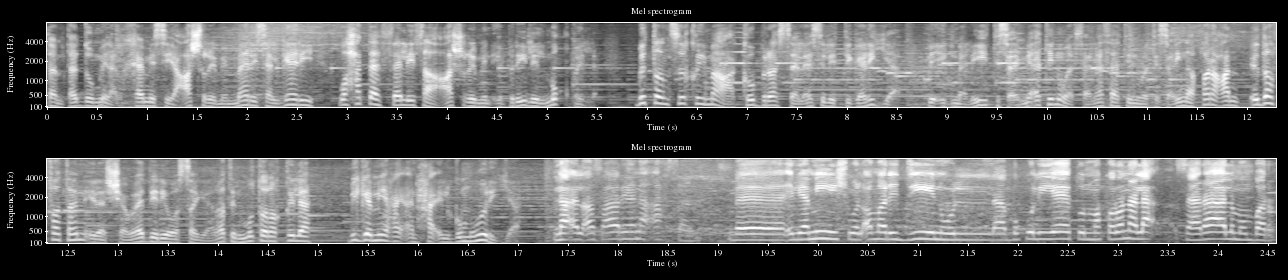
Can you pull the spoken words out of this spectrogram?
تمتد من الخامس عشر من مارس الجاري وحتى الثالث عشر من إبريل المقبل. بالتنسيق مع كبرى السلاسل التجارية بإجمالي 993 فرعا إضافة إلى الشوادر والسيارات المتنقلة بجميع أنحاء الجمهورية. لا الأسعار هنا أحسن. اليميش والقمر الدين والبقوليات والمكرونة لا سعرها أقل من بره.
